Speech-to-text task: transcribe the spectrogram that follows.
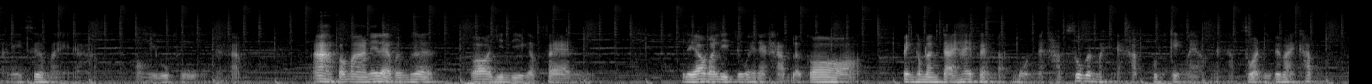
อันนี้เสื้อใหม่นะครับ ของลิเวอร์พูลนะครับอะประมาณนี้แหละเพื่อนๆ ก็ยินดีกับแฟนเรียวมาดริดด้วยนะครับ แล้วก็เป็นกำลังใจให้แฟนบัตมุนนะครับ สู้กันใหม่นะครับ คุณเก่งแล้วนะครับ สวัสดี บ๊ายบายครับ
